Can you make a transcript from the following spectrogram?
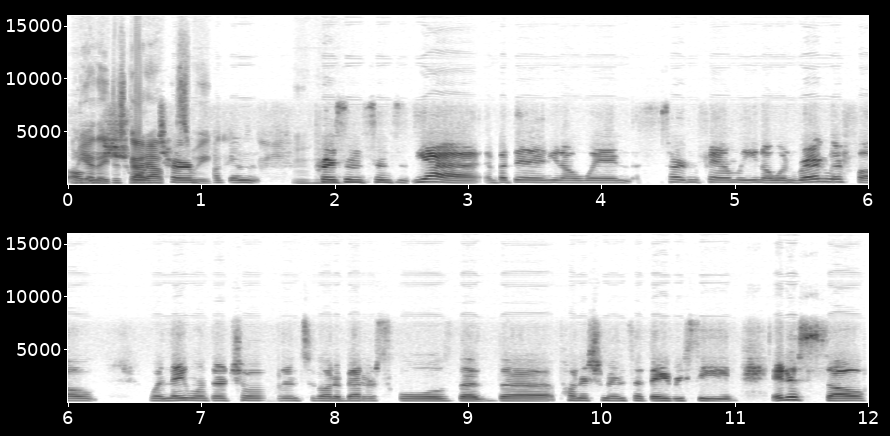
all Oh, yeah, they these just got out this short-term fucking mhm. prison sentences. Yeah, but then you know when certain family, you know when regular folk, when they want their children to go to better schools, the the punishments that they receive, it is so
